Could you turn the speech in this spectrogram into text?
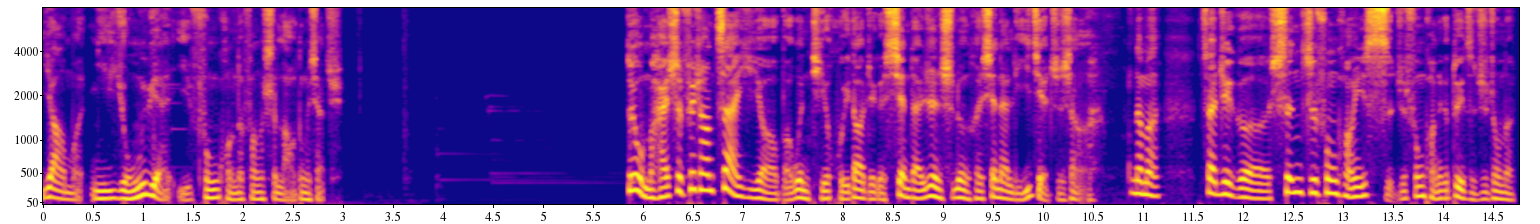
要么你永远以疯狂的方式劳动下去。所以我们还是非常在意要把问题回到这个现代认识论和现代理解之上啊。那么，在这个生之疯狂与死之疯狂这个对子之中呢，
